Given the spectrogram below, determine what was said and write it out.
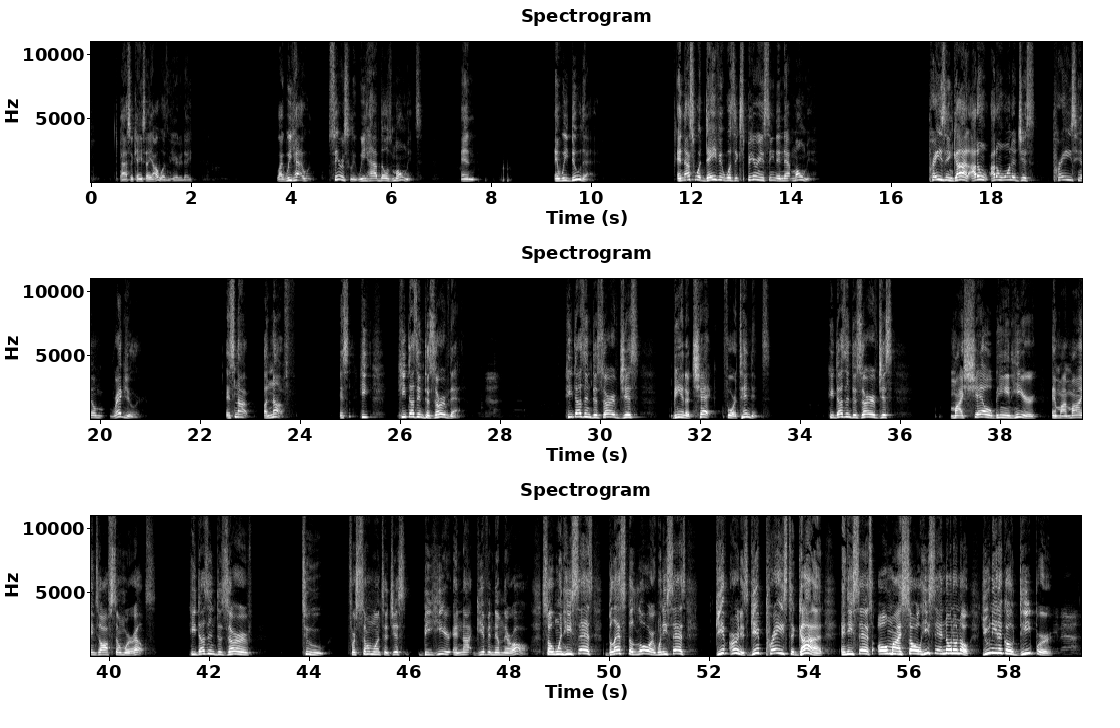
pastor can't say I wasn't here today. Like we have seriously, we have those moments. And and we do that. And that's what David was experiencing in that moment. Praising God. I don't I don't want to just praise him regular. It's not enough. It's he he doesn't deserve that. He doesn't deserve just being a check for attendance. He doesn't deserve just my shell being here and my mind's off somewhere else. He doesn't deserve to for someone to just be here and not giving them their all. So when he says, bless the Lord, when he says, give earnest, give praise to God, and he says, oh my soul, he's saying, no, no, no. You need to go deeper.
